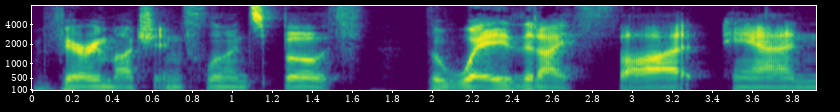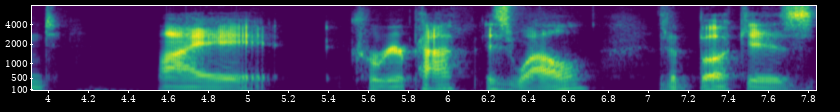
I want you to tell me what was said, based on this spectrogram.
very much influenced both the way that I thought and my career path as well. The book is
